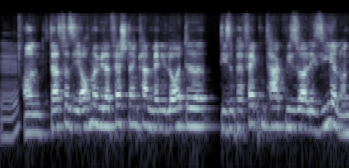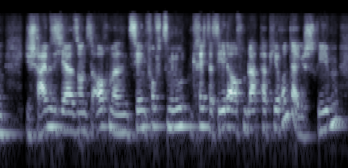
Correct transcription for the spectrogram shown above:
Mhm. Und das, was ich auch mal wieder feststellen kann, wenn die Leute diesen perfekten Tag visualisieren und die schreiben sich ja sonst auch mal in 10, 15 Minuten, kriegt das jeder auf dem Blatt Papier runtergeschrieben.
